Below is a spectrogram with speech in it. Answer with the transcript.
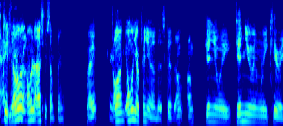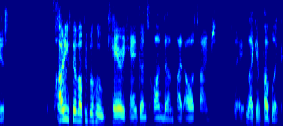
okay, now I want, I want to ask you something, right? Hmm. I want, I want your opinion on this because I'm, I'm genuinely, genuinely curious. How do you feel about people who carry handguns on them at all times, like- like in public?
